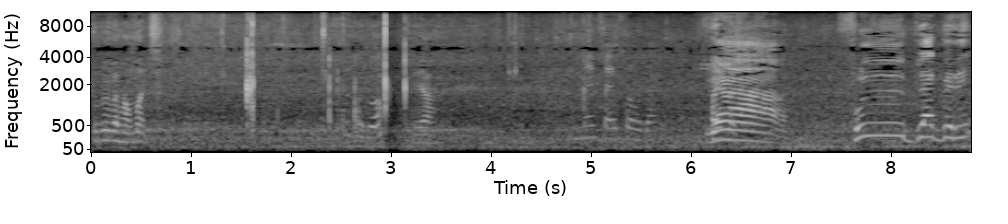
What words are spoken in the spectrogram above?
Two people how much? Two people. Yeah. Make 5,000. Yeah. Full blackberry.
